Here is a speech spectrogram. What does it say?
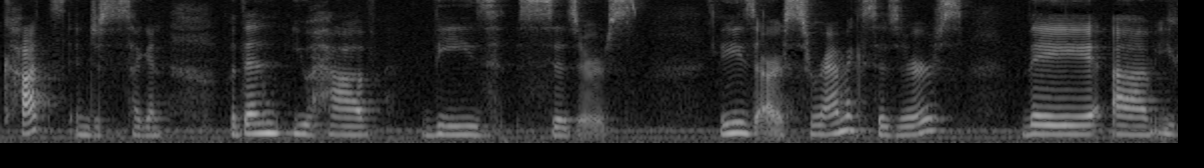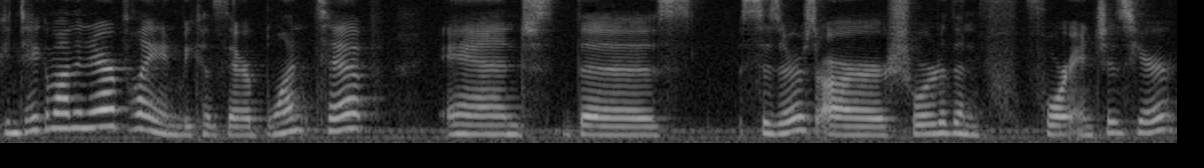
cuts in just a second, but then you have these scissors. These are ceramic scissors. They um, you can take them on an airplane because they're blunt tip and the scissors are shorter than four inches here.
